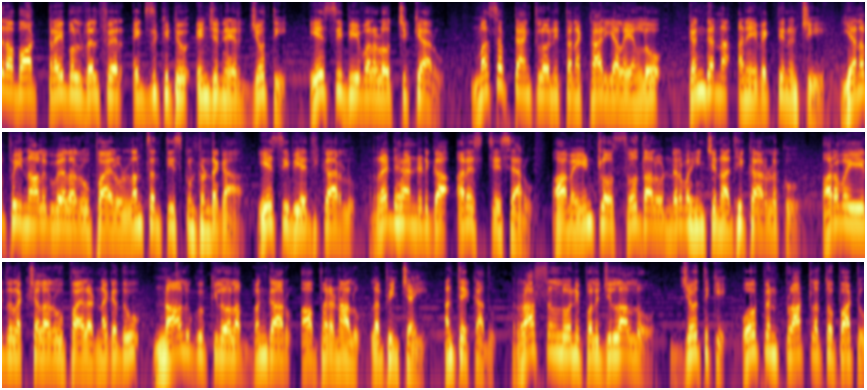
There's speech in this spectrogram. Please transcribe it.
Hyderabad tribal welfare executive engineer Jyoti ACB వలలో చిక్కారు. మసబ్ ట్యాంక్లోని తన కార్యాలయంలో గంగన్న అనే వ్యక్తి నుంచి ఎనభై నాలుగు వేల రూపాయలు లంచం తీసుకుంటుండగా ఏసీబీ అధికారులు రెడ్ హ్యాండెడ్గా అరెస్ట్ చేశారు. ఆమె ఇంట్లో సోదాలు నిర్వహించిన అధికారులకు అరవై ఐదు లక్షల రూపాయల నగదు నాలుగు కిలోల బంగారు ఆభరణాలు లభించాయి. అంతేకాదు రాష్ట్రంలోని పలు జిల్లాల్లో జ్యోతికి ఓపెన్ ప్లాట్లతో పాటు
